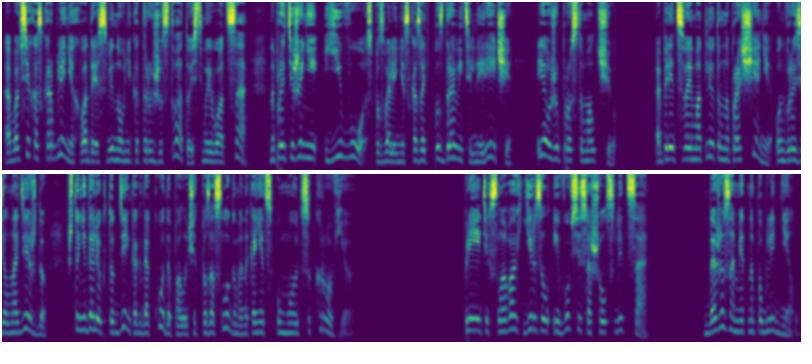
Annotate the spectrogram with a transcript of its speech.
Обо всех оскорблениях в адрес виновника торжества, то есть моего отца, на протяжении его, с позволения сказать, поздравительной речи, я уже просто молчу. А перед своим отлетом на прощание он выразил надежду, что недалек тот день, когда Кода получит по заслугам и, наконец, умоются кровью. При этих словах Гирзл и вовсе сошел с лица. Даже заметно побледнел.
